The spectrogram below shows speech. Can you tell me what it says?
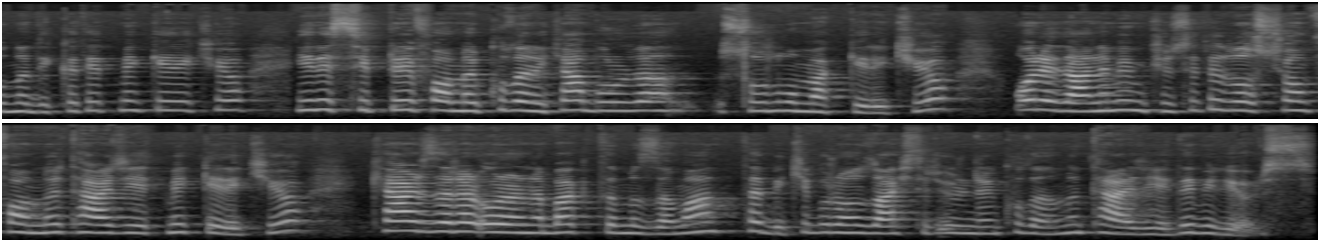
Buna dikkat etmek gerekiyor. Yine sprey formları kullanırken buradan sorulmamak gerekiyor. O nedenle mümkünse de losyon formları tercih etmek gerekiyor. Kar zarar oranına baktığımız zaman tabii ki bronzlaştırıcı ürünlerin kullanımını tercih edebiliyoruz.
